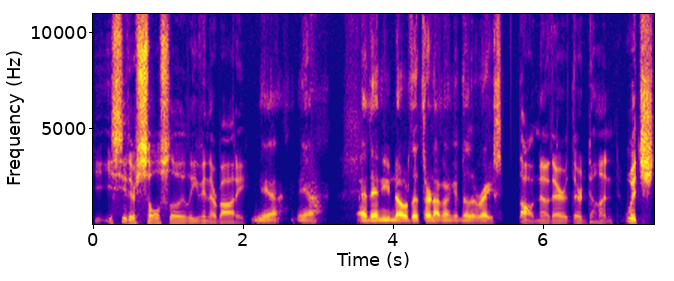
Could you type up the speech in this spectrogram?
you, see their soul slowly leaving their body. yeah yeah and then you know that they're not going to get another race Oh no, they're they're done. Which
